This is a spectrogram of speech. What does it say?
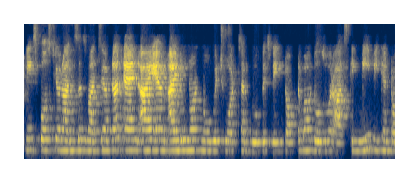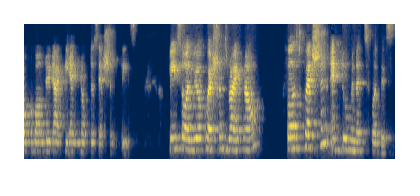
Please post your answers once you have done. And I am, I do not know which WhatsApp group is being talked about. Those who are asking me, we can talk about it at the end of the session, please. Please solve your questions right now. First question and two minutes for this.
